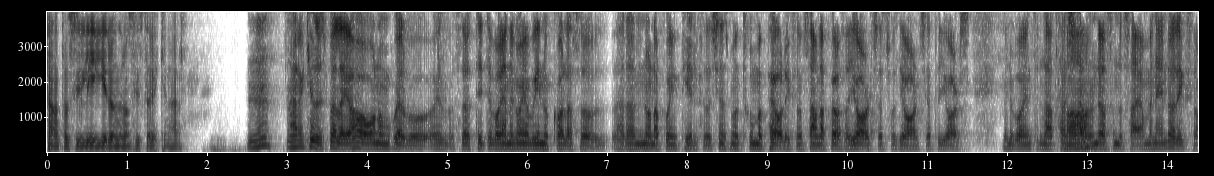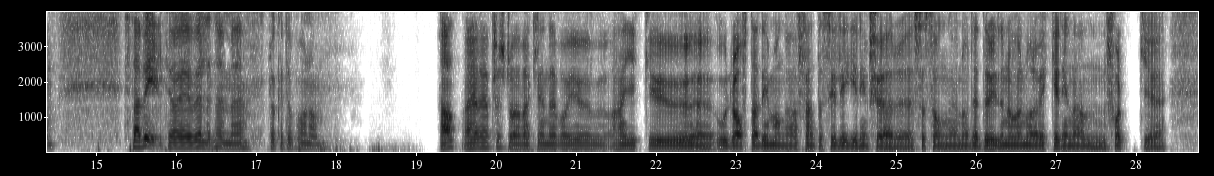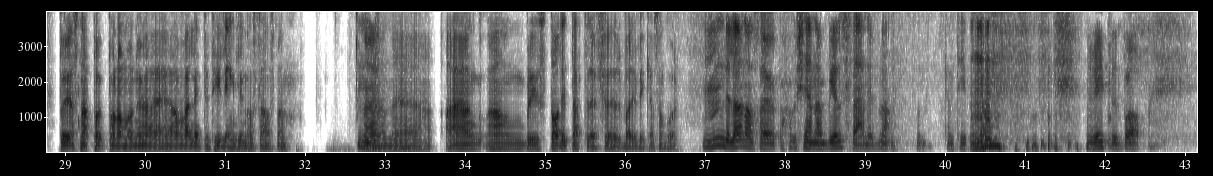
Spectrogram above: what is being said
fantasy-ligor under de sista veckorna här. Mm, han är kul spelare. Jag har honom själv och så tittade varenda gång jag var inne och kollade så hade han några poäng till. För det känns som att trumma på liksom, samla på sig yards efter yards efter yards. Men det var ju inte den här touchdownen ja. då som du säger. Men ändå liksom stabilt. Jag är väldigt nöjd med plockat upp honom. Ja, det förstår jag verkligen. Det var ju, han gick ju odraftad i många fantasyligor inför eh, säsongen och det dröjde nog några veckor innan folk eh, började snappa upp honom och nu är han väl inte tillgänglig någonstans. Men, men äh, han, han blir stadigt bättre för varje vecka som går. Mm, det lönar sig att känna Bills-fan ibland. Som kan tipsa. Mm. Riktigt bra.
